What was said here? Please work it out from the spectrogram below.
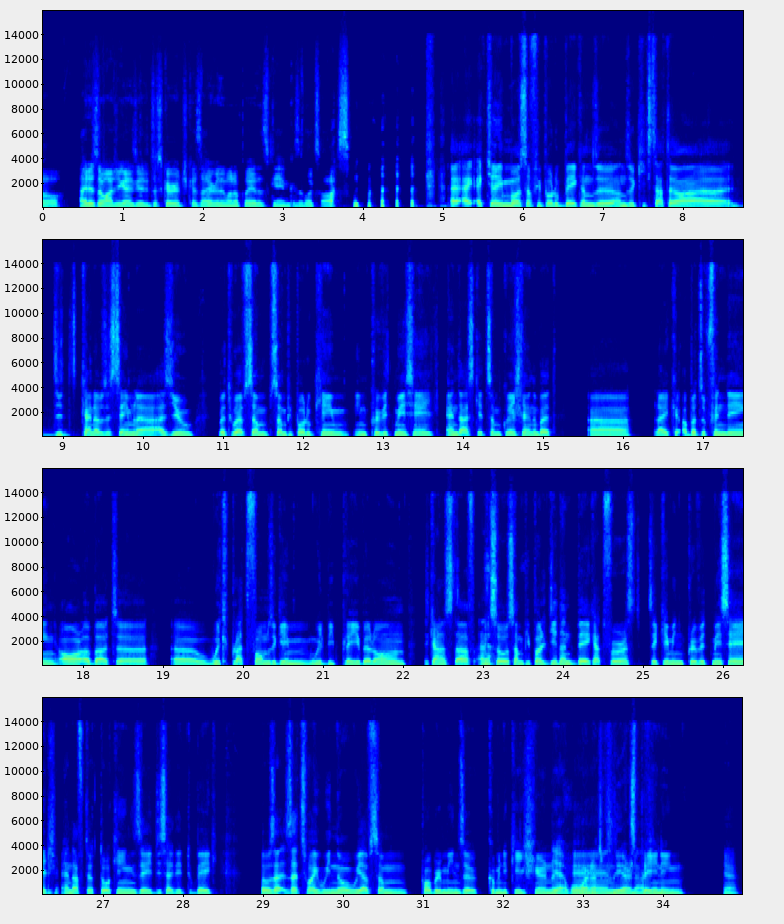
So I just don't want you guys to get discouraged because I really want to play this game because it looks awesome. I, I, actually, most of people who bake on the on the Kickstarter uh, did kind of the same uh, as you. But we have some some people who came in private message and asked some question about uh, like about the funding or about uh, uh, which platform the game will be playable on, this kind of stuff. And Yeah. so some people didn't bake at first. They came in private message, and after talking, they decided to bake. So that, that's why we know we have some problem in the communication Yeah, we were not clear enough. explaining. Yeah,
